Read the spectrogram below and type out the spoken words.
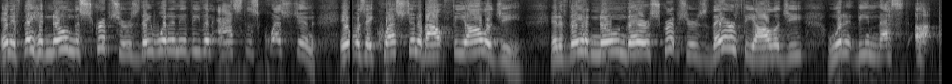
And if they had known the scriptures, they wouldn't have even asked this question. It was a question about theology. And if they had known their scriptures, their theology wouldn't be messed up.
